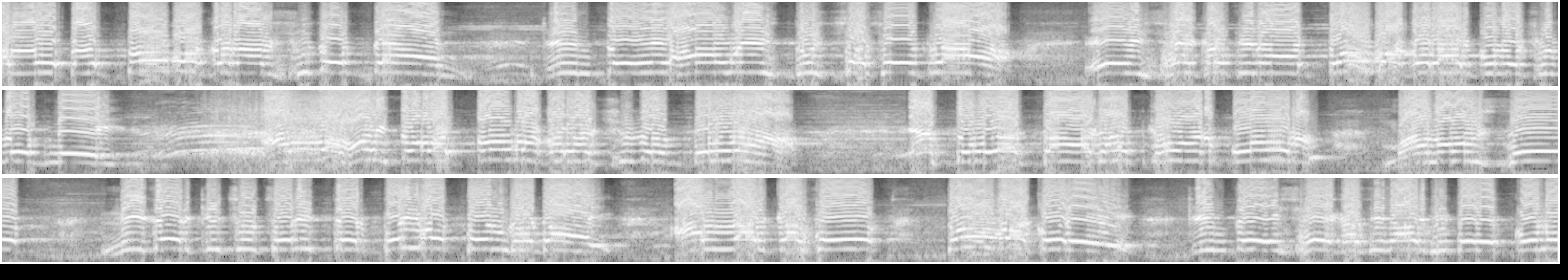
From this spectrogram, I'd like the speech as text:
আল্লাহ তার তৌবা করার সুযোগ দেন কিন্তু এই আওয়ামী দুঃশাসকরা এই শেখ হাসিনা তৌবা করার কোনো সুযোগ নেই আল্লাহ হয়তো আর তৌবা করার সুযোগ দেব না এত বড় একটা আঘাত খাওয়ার পর মানুষ যে নিজের কিছু চরিত্রের পরিবর্তন ঘটায় আল্লাহর কাছে তৌবা করে। কিন্তু এই শেখ হাসিনার ভিতরে কোনো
